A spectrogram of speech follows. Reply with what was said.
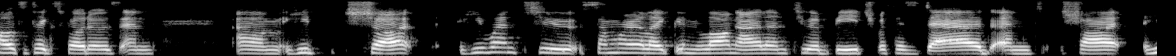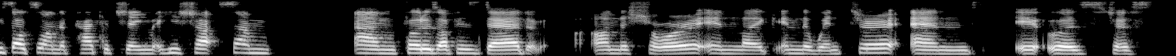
also takes photos. And um, he shot he went to somewhere like in long island to a beach with his dad and shot he's also on the packaging but he shot some um, photos of his dad on the shore in like in the winter. And it was just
